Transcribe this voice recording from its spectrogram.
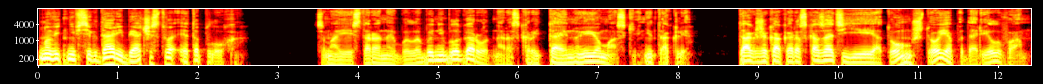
Но ведь не всегда ребячество — это плохо. С моей стороны было бы неблагородно раскрыть тайну ее маски, не так ли? Так же, как и рассказать ей о том, что я подарил вам.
